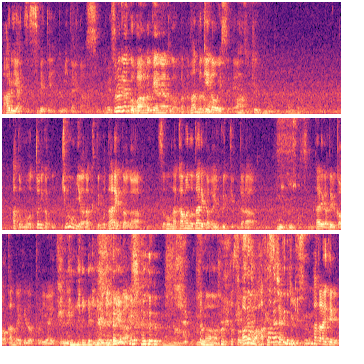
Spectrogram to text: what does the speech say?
あるやつ全て行くみたいな。それは結構バンド系のやつが多かったバンド系が多いですね。ああともうとにかく興味はなくても誰かがその仲間の誰かが行くって言ったら、もう行くんですか？誰が出るか分かんないけどとりあえず。行くみたいないいな。本当そうあでも働いてる時ですよね。働いてる。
